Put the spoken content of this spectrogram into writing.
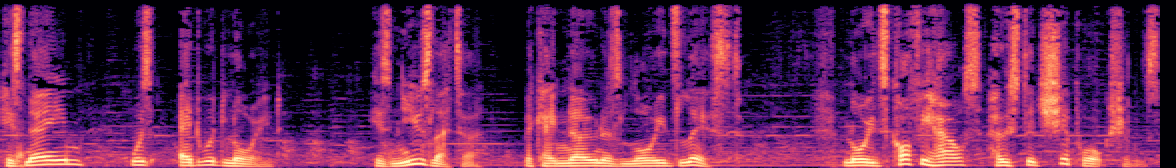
His name was Edward Lloyd. His newsletter became known as Lloyd's List. Lloyd's Coffee House hosted ship auctions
